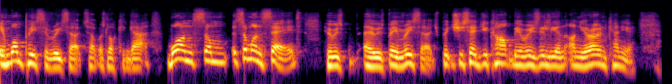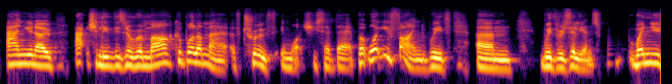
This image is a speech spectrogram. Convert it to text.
in one piece of research that I was looking at, one, some someone said who was, who was being researched, but she said, you can't be resilient on your own, can you? And, you know, actually there's a remarkable amount of truth in what she said there. But what you find with um, with resilience, when you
